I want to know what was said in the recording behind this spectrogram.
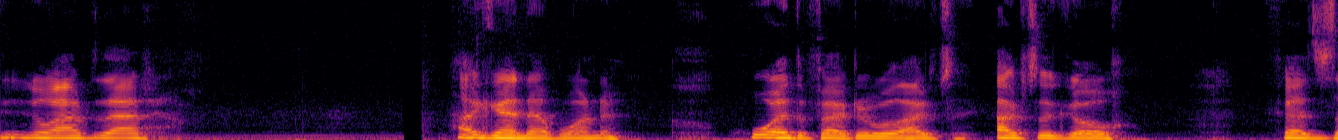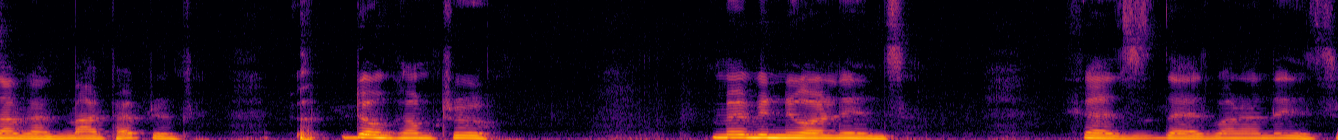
go after that, I can't help wondering where the factory will actually, actually go because sometimes my dreams don't come true. Maybe New Orleans, because there's one on the east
